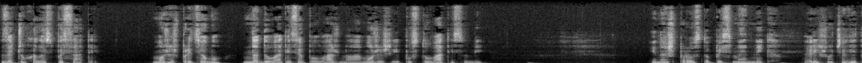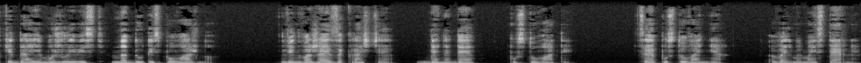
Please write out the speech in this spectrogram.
Зачухалось писати. Можеш при цьому надуватися поважно, а можеш і пустувати собі. І наш просто письменник рішуче відкидає можливість надутись поважно. Він вважає за краще де-не-де пустувати. Це пустування вельми майстерне.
